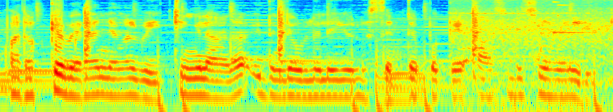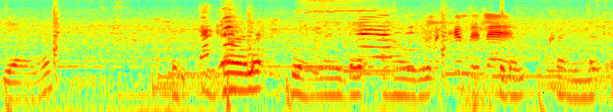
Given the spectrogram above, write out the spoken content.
അപ്പോൾ അതൊക്കെ വരാൻ ഞങ്ങൾ വെയിറ്റിങ്ങിലാണ് ഇതിന്റെ ഉള്ളിലെ ഈ ഒരു സെറ്റപ്പൊക്കെ ആസ്വദിച്ച് ഞങ്ങൾ ഇരിക്കുകയാണ്. ഇതാണ് ഞങ്ങളുടെ ആ ഒരു കണ്ടത്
